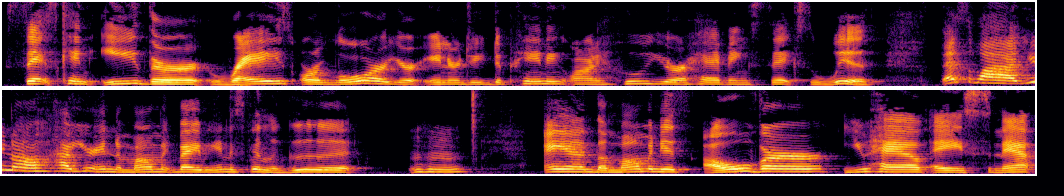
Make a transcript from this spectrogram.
Sex can either raise or lower your energy depending on who you're having sex with. That's why, you know, how you're in the moment, baby, and it's feeling good. Mm-hmm. And the moment is over, you have a snap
